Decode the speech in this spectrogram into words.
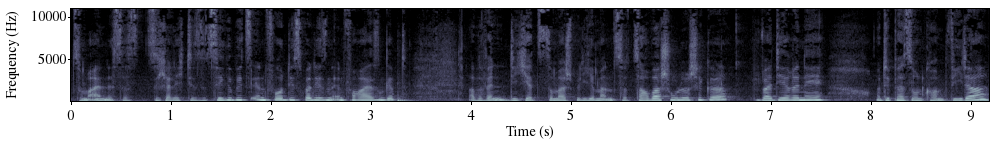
Zum einen ist das sicherlich diese Zielgebietsinfo, die es bei diesen Inforeisen gibt. Aber wenn ich jetzt zum Beispiel jemanden zur Zauberschule schicke, wie bei dir, René, und die Person kommt wieder,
